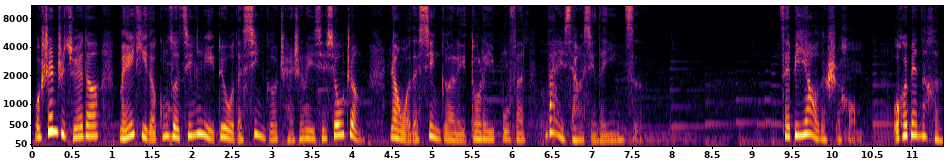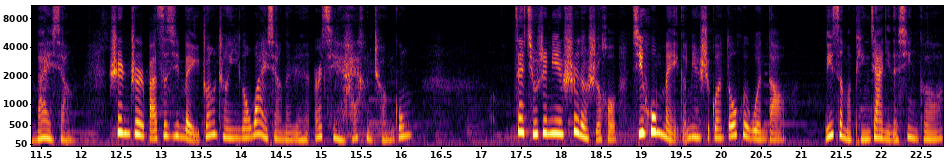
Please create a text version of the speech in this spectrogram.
我甚至觉得，媒体的工作经历对我的性格产生了一些修正，让我的性格里多了一部分外向型的因子。在必要的时候，我会变得很外向，甚至把自己伪装成一个外向的人，而且还很成功。在求职面试的时候，几乎每个面试官都会问到：“你怎么评价你的性格？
